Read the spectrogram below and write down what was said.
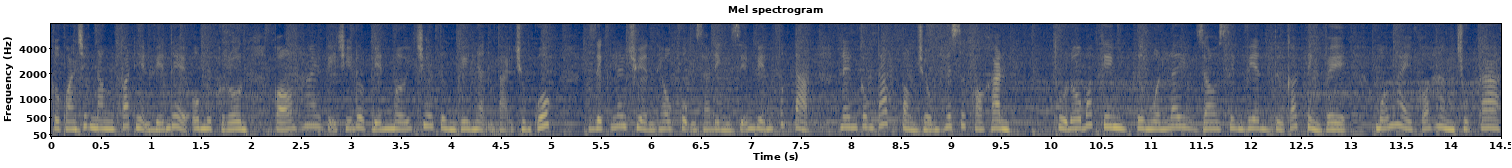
cơ quan chức năng phát hiện biến thể Omicron có hai vị trí đột biến mới chưa từng ghi nhận tại Trung Quốc. Dịch lây truyền theo cụm gia đình diễn biến phức tạp nên công tác phòng chống hết sức khó khăn thủ đô Bắc Kinh từ nguồn lây do sinh viên từ các tỉnh về, mỗi ngày có hàng chục ca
